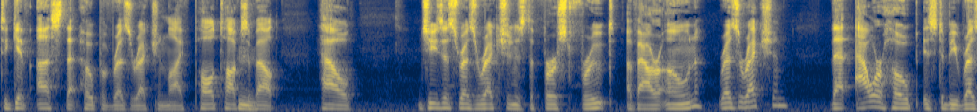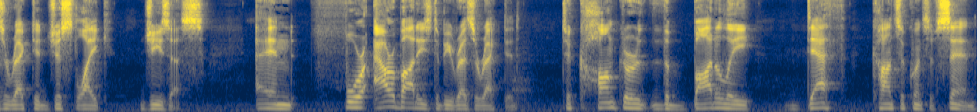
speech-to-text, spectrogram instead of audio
to give us that hope of resurrection life. Paul talks hmm. about how Jesus' resurrection is the first fruit of our own resurrection that our hope is to be resurrected just like Jesus. And for our bodies to be resurrected, to conquer the bodily death consequence of sin,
